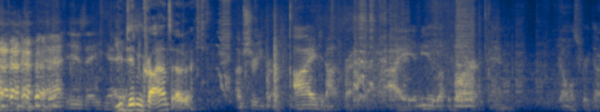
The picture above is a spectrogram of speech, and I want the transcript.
that is a yes. You didn't cry on Saturday? I'm sure you cried. I did not cry. I immediately left the bar and almost freaked out.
